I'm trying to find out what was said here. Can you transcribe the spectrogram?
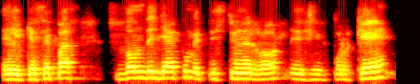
el que sepas dónde ya cometiste un error y decir por qué.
